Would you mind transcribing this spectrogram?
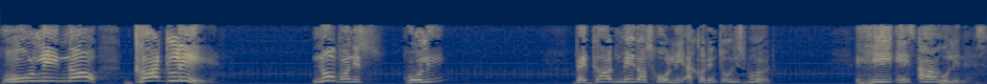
holy? No. Godly. No one is holy. But God made us holy according to His word. He is our holiness.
